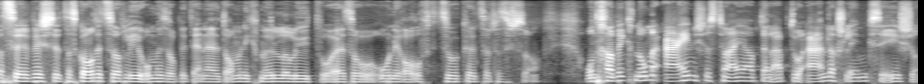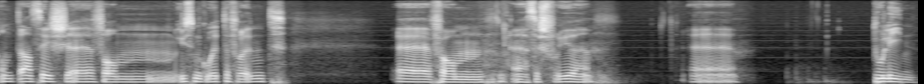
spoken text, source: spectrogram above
Das, äh, das geht jetzt so ein bisschen um, so bei diesen Dominik Müller-Leuten, die so ohne Rolf dazugehören. So, das ist so. Und ich habe wirklich nur eines das Tryout erlebt, das ähnlich schlimm war. Und das ist äh, von unserem guten Freund, äh, vom, äh, das ist früher, äh, Dulin,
